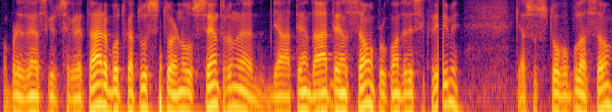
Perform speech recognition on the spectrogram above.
com a presença aqui do secretário. Botucatu se tornou o centro né, de aten- da atenção por conta desse crime que assustou a população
